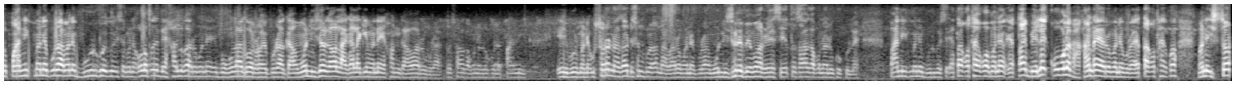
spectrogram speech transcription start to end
তো পানীত মানে পূৰা মানে বুৰ গৈ গৈছে মানে অলপতে দেখালোঁ আৰু মানে এই বঙলা ঘৰ হয় পূৰা গাঁও মই নিজৰ গাঁও লাগা লাগি মানে এখন গাঁও আৰু পূৰা। তো চাওক আপোনালোক সকলোৱে পানী। এইবোৰ মানে ওচৰত নাযাওঁ দেচোন পূৰা নালাৰো মানে পূৰা মোৰ নিজৰে বেমাৰ হৈ আছে তো চাওক আপোনালোক সকলোৱে পানীত মানে বুৰ গৈছে। এটা কথাই কওঁ মানে এটাই বেলেগ ক'বলৈ ভাষা নাই আৰু মানে পূৰা। এটা কথাই কওঁ মানে ঈশ্বৰ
